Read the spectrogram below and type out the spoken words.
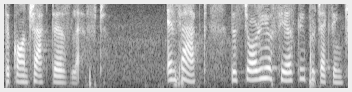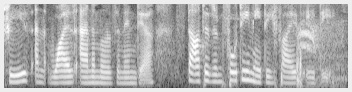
the contractors left. In fact, the story of fiercely protecting trees and wild animals in India started in 1485 AD.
